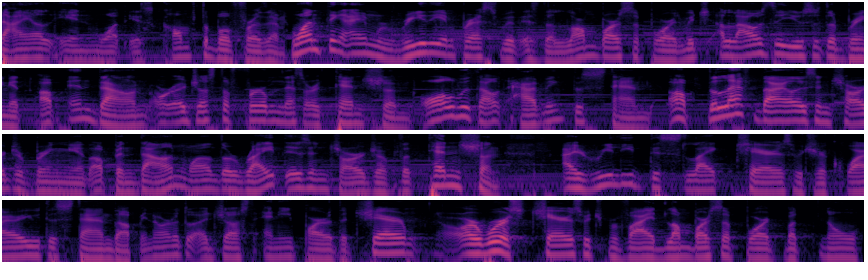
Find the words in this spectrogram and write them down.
dial in what is comfortable for them. One thing I am really impressed with is the lumbar support which allows the user to bring it up and down or adjust the firmness or tension all without having to stand up. The left dial is in charge of bringing it up and down while the right is in charge of the tension. I really dislike chairs which require you to stand up in order to adjust any part of the chair, or worse, chairs which provide lumbar support but no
